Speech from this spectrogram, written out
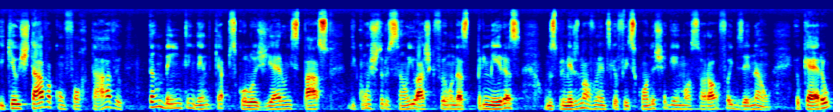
E que eu estava confortável também entendendo que a psicologia era um espaço de construção. E eu acho que foi uma das primeiras, um dos primeiros movimentos que eu fiz quando eu cheguei em Mossoró foi dizer, não, eu quero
